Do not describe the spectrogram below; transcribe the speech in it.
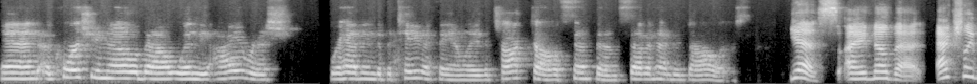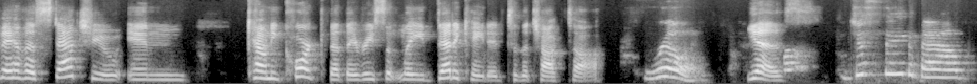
And of course, you know about when the Irish were having the potato family, the Choctaws sent them $700. Yes, I know that. Actually, they have a statue in County Cork that they recently dedicated to the Choctaw. Really? Yes. Well, just think about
